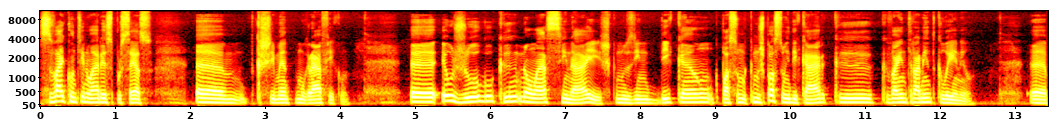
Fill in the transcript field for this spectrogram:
Se vai continuar esse processo uh, de crescimento demográfico, uh, eu julgo que não há sinais que nos indicam, que, possam, que nos possam indicar que, que vai entrar em declínio. Uh,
